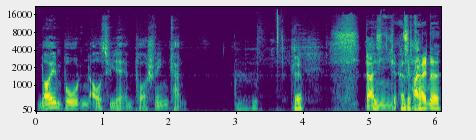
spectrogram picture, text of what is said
neuem Boden aus wieder emporschwingen kann. Okay. Dann ich, also keine,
